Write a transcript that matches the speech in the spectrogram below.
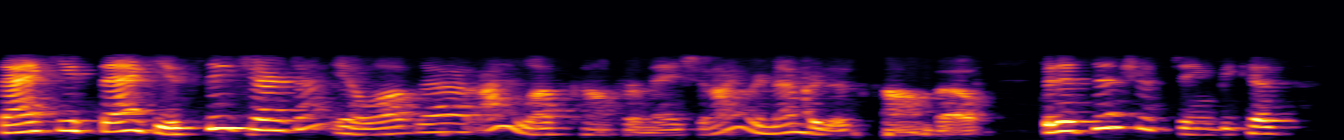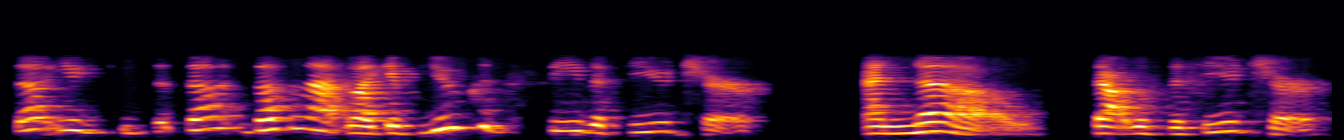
Thank you, thank you. See, Jerry, don't you love that? I love confirmation. I remember this combo, but it's interesting because don't you? Don't, doesn't that like if you could see the future and know that was the future,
